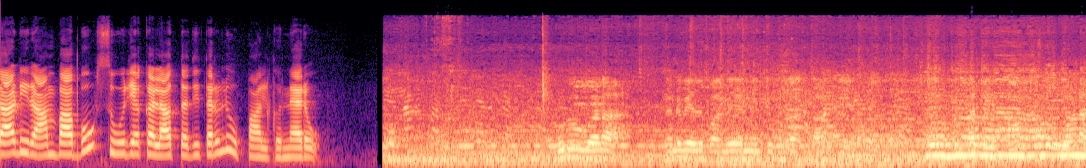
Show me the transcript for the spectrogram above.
దాడి రాంబాబు సూర్యకళ తదితరులు పాల్గొన్నారు. రెండు వేల పదిహేను నుంచి కూడా స్టార్ట్ ప్రతి సంవత్సరం కూడా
